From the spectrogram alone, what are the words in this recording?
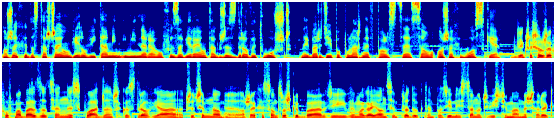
Orzechy dostarczają wielu witamin i minerałów, zawierają także zdrowy tłuszcz. Najbardziej popularne w Polsce są orzechy włoskie. Większość orzechów ma bardzo cenny skład dla naszego zdrowia, przy czym no, orzechy są troszkę bardziej wymagającym produktem. Po z jednej strony oczywiście mamy szereg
